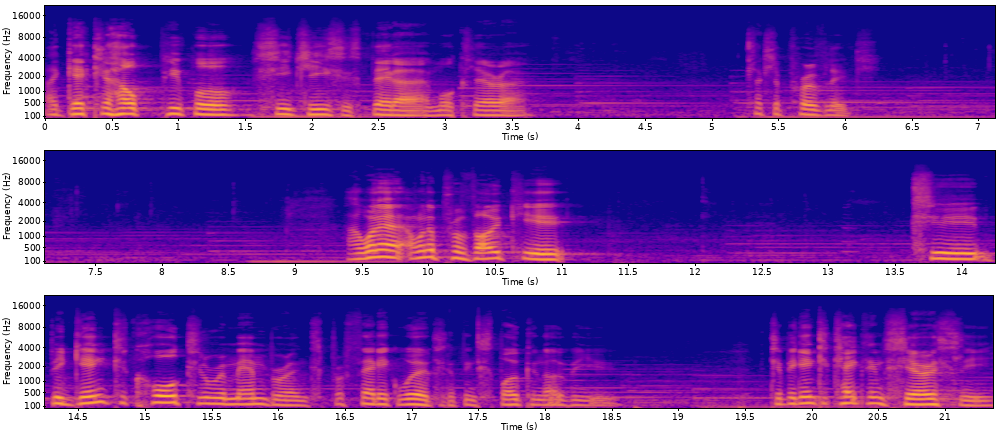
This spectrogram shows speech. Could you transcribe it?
I get to help people see Jesus better and more clearer. Such a privilege. I want to I wanna provoke you to begin to call to remembrance prophetic words that have been spoken over you, to begin to take them seriously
